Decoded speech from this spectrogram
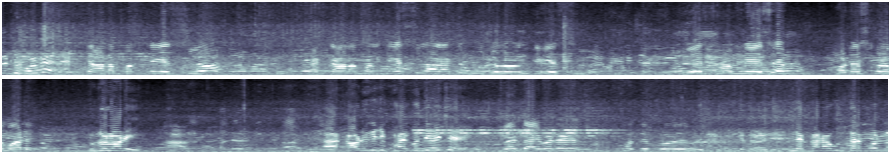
একটু বলবেন একটা আরামবাগ থেকে আর একটা মুচলন থেকে এসেছিল যে সামনে এসে হঠাৎ করে মারে। দুটো লরি? হ্যাঁ। আর কারও কিছু ক্ষয়ক্ষতি হয়েছে? ড্রাইভারের সাথে হয়েছে। কারা উদ্ধার করল?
